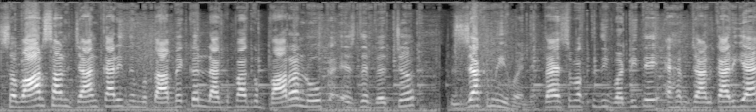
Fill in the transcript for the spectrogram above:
ਸਵਾਰ ਸਨ। ਜਾਣਕਾਰੀ ਦੇ ਮੁਤਾਬਿਕ ਲਗਭਗ 12 ਲੋਕ ਇਸ ਦੇ ਵਿੱਚ ਜ਼ਖਮੀ ਹੋਏ ਨੇ। ਤਾਂ ਇਸ ਵਕਤ ਦੀ ਵੱਡੀ ਤੇ ਅਹਿਮ ਜਾਣਕਾਰੀ ਹੈ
